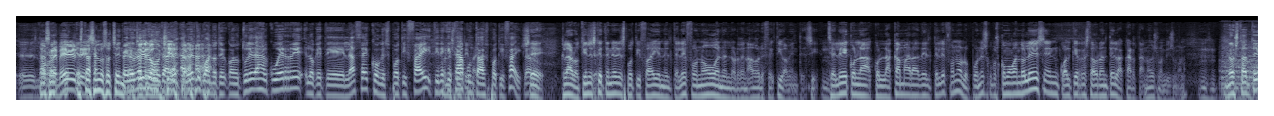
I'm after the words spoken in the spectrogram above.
eh, los Estás en, rebeldes. estás en los 80. Pero una Estoy en los pregunta, 80. Alberto, cuando, te- cuando tú le das al QR, lo que te enlaza es con Spotify, tienes Con que estar Spotify. apuntado a Spotify, claro. Sí. Claro, tienes que tener Spotify en el teléfono o en el ordenador, efectivamente. Sí. Mm. Se lee con la, con la cámara del teléfono, lo pones pues, como cuando lees en cualquier restaurante la carta, ¿no? Es lo mismo, ¿no? No obstante,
